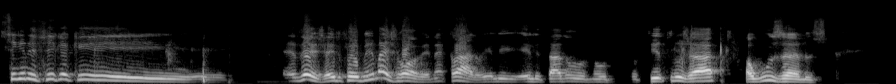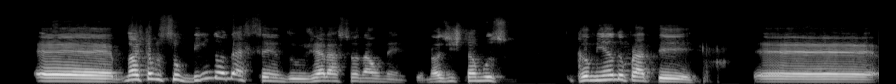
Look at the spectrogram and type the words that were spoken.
Significa que veja, ele foi bem mais jovem, né? Claro, ele está no, no, no, título já há alguns anos. É, nós estamos subindo ou descendo geracionalmente? Nós estamos caminhando para ter, é,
